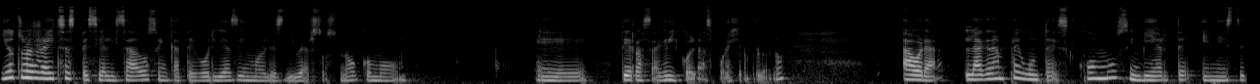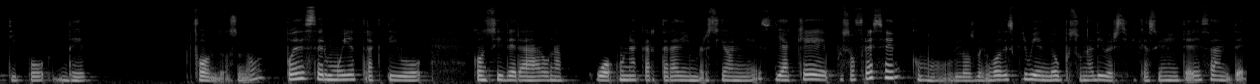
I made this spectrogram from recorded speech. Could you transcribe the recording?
y otros rates especializados en categorías de inmuebles diversos, ¿no? Como eh, tierras agrícolas, por ejemplo, ¿no? Ahora, la gran pregunta es, ¿cómo se invierte en este tipo de fondos, ¿no? Puede ser muy atractivo considerar una una cartera de inversiones, ya que pues ofrecen, como los vengo describiendo, pues una diversificación interesante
